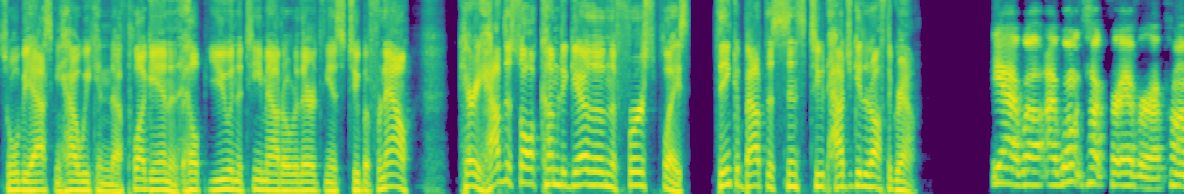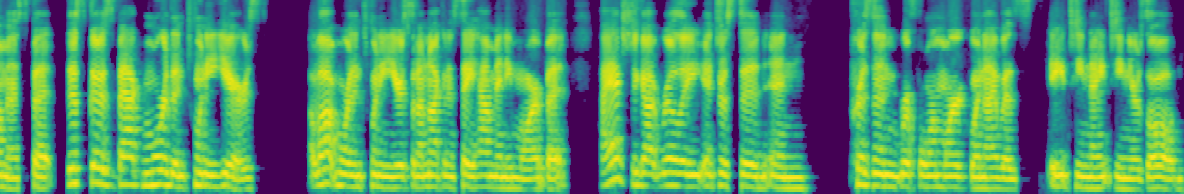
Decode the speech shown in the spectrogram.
So, we'll be asking how we can uh, plug in and help you and the team out over there at the Institute. But for now, Carrie, how'd this all come together in the first place? Think about this institute. How'd you get it off the ground? Yeah, well, I won't talk forever, I promise, but this goes back more than 20 years, a lot more than 20 years, but I'm not going to say how many more. But I actually got really interested in prison reform work when I was 18, 19 years old.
